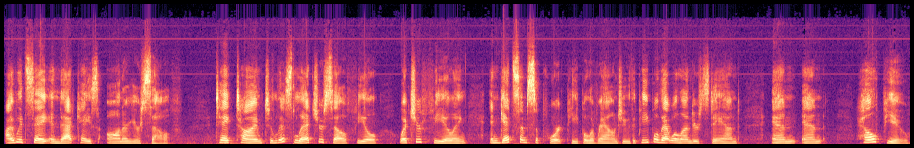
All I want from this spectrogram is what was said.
I would say, in that case, honor yourself. Take time to just let yourself feel what you're feeling and get some support people around you, the people that will understand and, and help you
